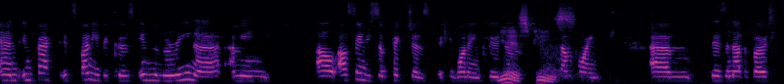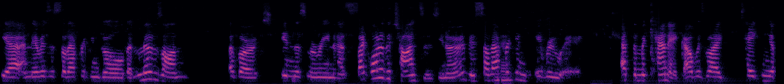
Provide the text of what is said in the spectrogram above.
and in fact, it's funny because in the marina, I mean, I'll I'll send you some pictures if you want to include yes, them please. at some point. Um, there's another boat here, and there is a South African girl that lives on a boat in this marina. It's like, what are the chances? You know, there's South Africans everywhere. At the mechanic, I was like taking a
